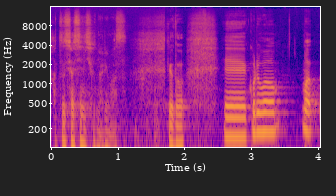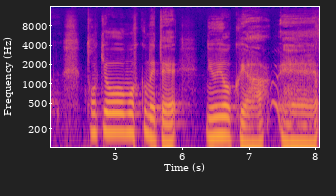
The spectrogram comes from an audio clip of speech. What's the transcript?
初写真集になりますけど、えー、これは、まあ、東京も含めてニューヨークや、えー、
